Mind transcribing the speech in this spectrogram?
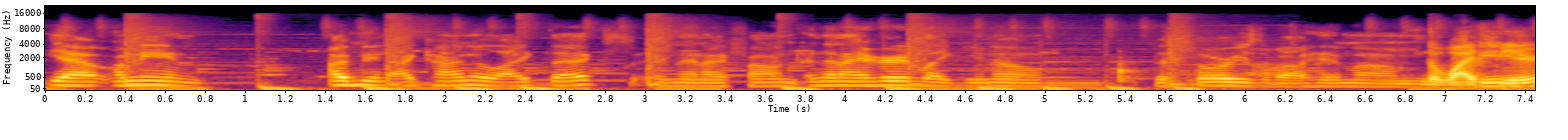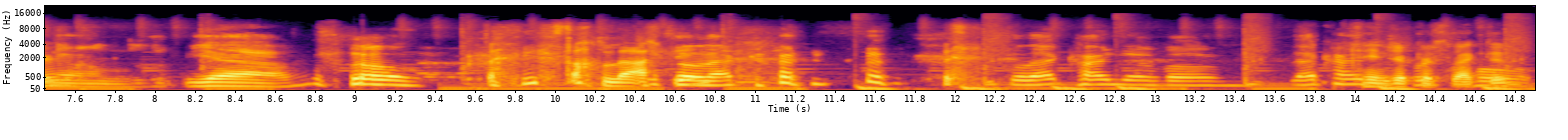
yeah. I mean, I mean, I kind of liked X, and then I found, and then I heard like you know, the stories about him. Um, The wife beating, beater? Um, yeah. So, Stop laughing. so that kind, so that kind of um, that kind Change of your perspective? whole-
